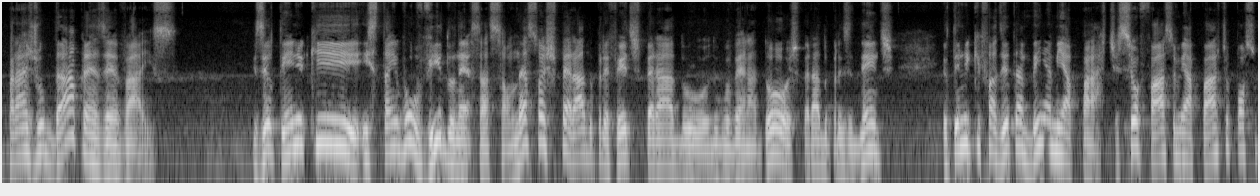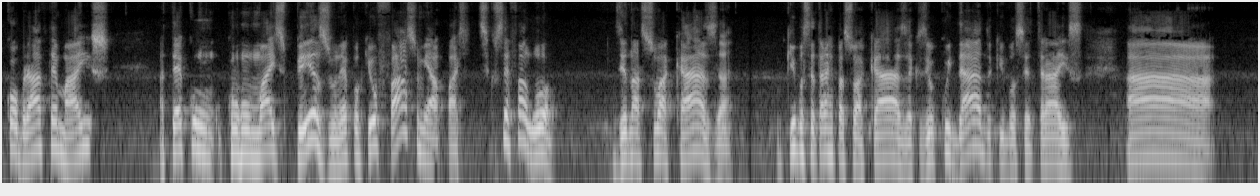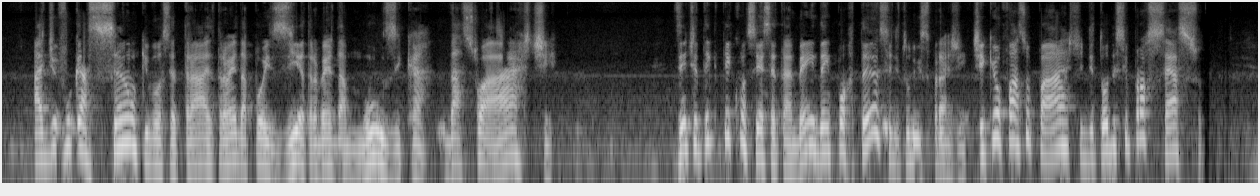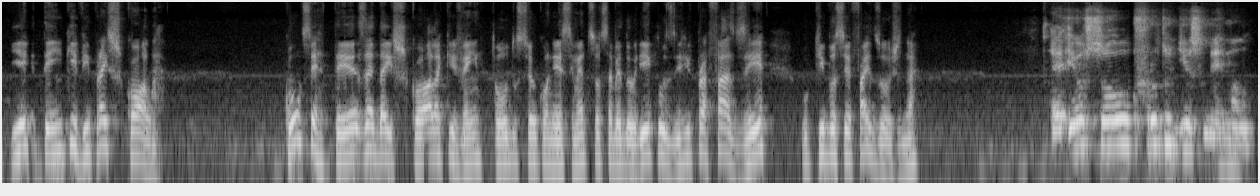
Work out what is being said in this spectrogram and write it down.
para ajudar a preservar isso. Mas eu tenho que estar envolvido nessa ação. Não é só esperar do prefeito, esperar do, do governador, esperar do presidente. Eu tenho que fazer também a minha parte. Se eu faço a minha parte, eu posso cobrar até mais, até com, com mais peso, né? Porque eu faço a minha parte. Isso que você falou. Dizer, na sua casa, o que você traz para sua casa, quer dizer, o cuidado que você traz, a, a divulgação que você traz através da poesia, através da música, da sua arte. A gente tem que ter consciência também da importância de tudo isso para a gente, e que eu faço parte de todo esse processo. E ele tem que vir para a escola. Com certeza é da escola que vem todo o seu conhecimento, sua sabedoria, inclusive para fazer o que você faz hoje, né? É, eu sou fruto disso, meu irmão.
